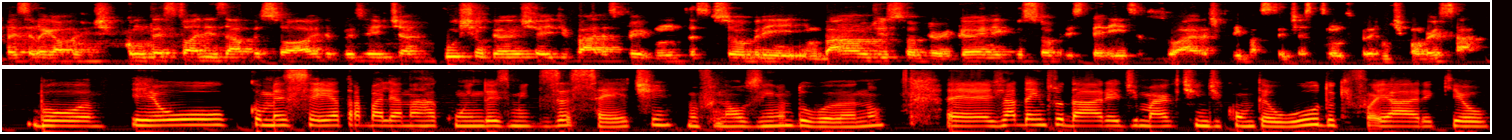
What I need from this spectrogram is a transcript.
vai ser legal para a gente contextualizar o pessoal e depois a gente já puxa o gancho aí de várias perguntas sobre inbound, sobre orgânico, sobre experiência do usuário. Acho que tem bastante assuntos para a gente conversar. Boa. Eu comecei a trabalhar na Raccoon em 2017, no finalzinho do ano, é, já dentro da área de marketing de conteúdo, que foi a área que eu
